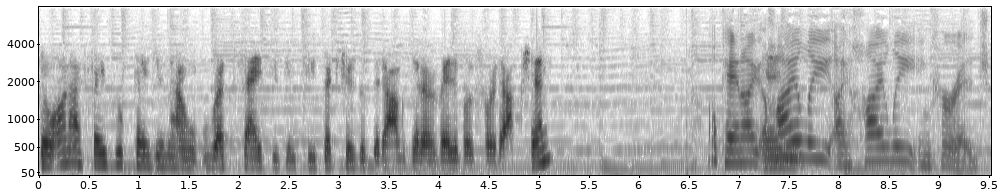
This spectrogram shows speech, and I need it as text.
So on our Facebook page and our website, you can see pictures of the dogs that are available for adoption. Okay, and I and highly, I highly encourage,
